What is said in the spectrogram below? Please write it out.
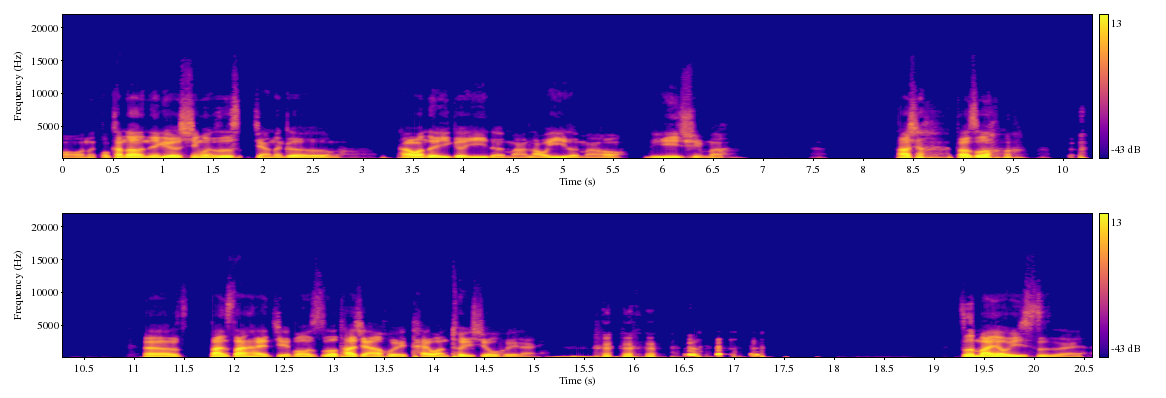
哦，那我看到那个新闻是讲那个台湾的一个艺人嘛，老艺人嘛，哦，李立群嘛，他想 他说，呃，当上海解封的时候，他想要回台湾退休回来。呵呵呵这蛮有意思的哎，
